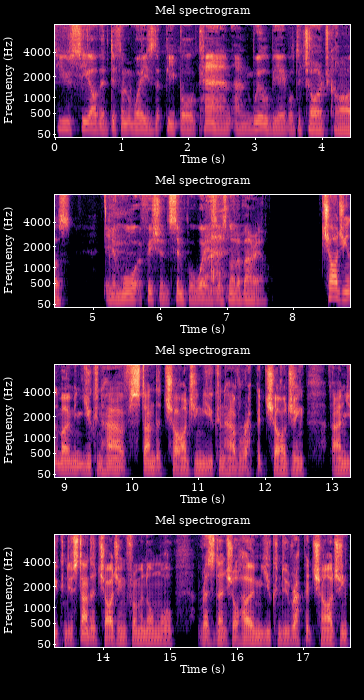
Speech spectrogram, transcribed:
do you see are the different ways that people can and will be able to charge cars in a more efficient, simple way so it's not a barrier? Charging at the moment, you can have standard charging, you can have rapid charging, and you can do standard charging from a normal residential home. You can do rapid charging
